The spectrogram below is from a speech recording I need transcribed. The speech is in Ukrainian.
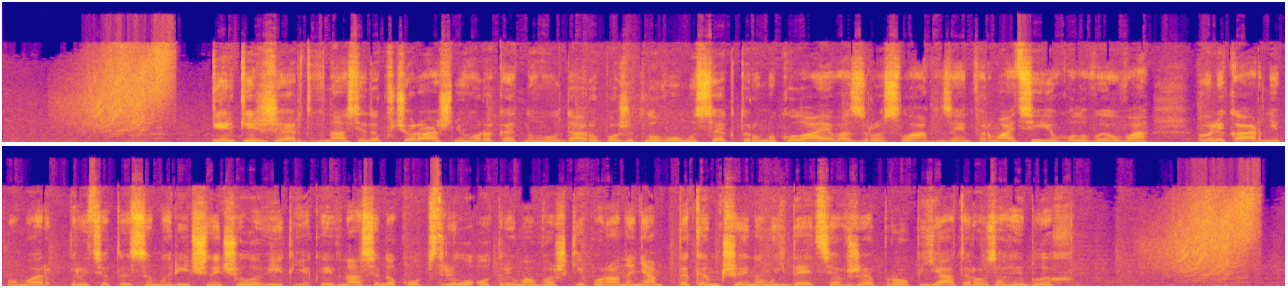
Кількість жертв внаслідок вчорашнього ракетного удару по житловому сектору Миколаєва зросла. За інформацією голови ОВА, в лікарні помер 37-річний чоловік, який внаслідок обстрілу отримав важкі поранення. Таким чином йдеться вже про п'ятеро загиблих.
